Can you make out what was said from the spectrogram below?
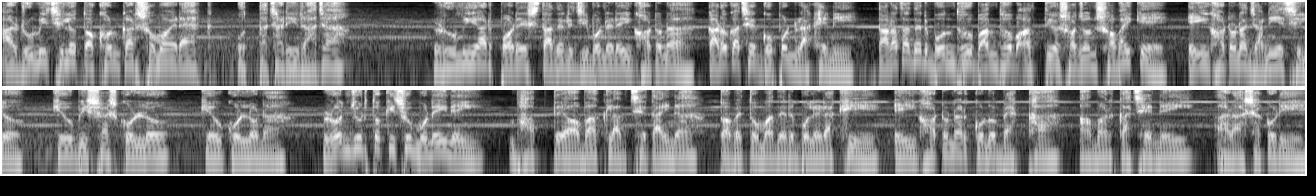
আর রুমি ছিল তখনকার সময়ের এক অত্যাচারী রাজা? রুমি আর পরেশ তাদের জীবনের এই ঘটনা কারও কাছে গোপন রাখেনি। তারা তাদের বন্ধু, বান্ধব, আত্মীয় স্বজন সবাইকে এই ঘটনা জানিয়েছিল। কেউ বিশ্বাস করল, কেউ করল না। রঞ্জুর তো কিছু মনেই নেই। ভাবতে অবাক লাগছে, তাই না? তবে তোমাদের বলে রাখি, এই ঘটনার কোনো ব্যাখ্যা আমার কাছে নেই আর আশা করি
